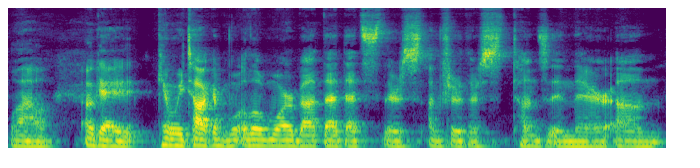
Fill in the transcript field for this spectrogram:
Wow. Okay. Can we talk a little more about that? That's there's I'm sure there's tons in there. Um,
